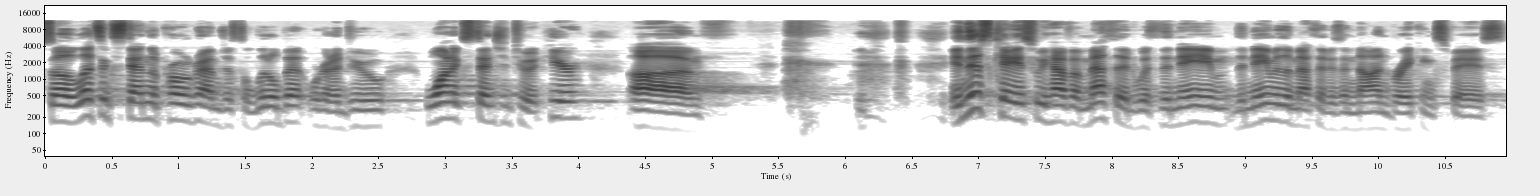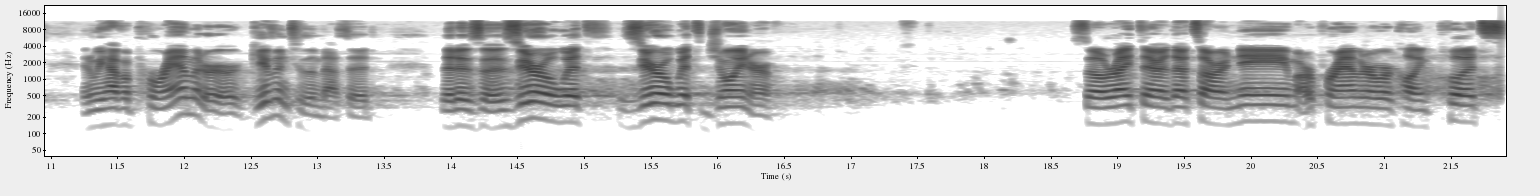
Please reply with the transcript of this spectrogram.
So let's extend the program just a little bit. We're gonna do one extension to it here. Uh, in this case, we have a method with the name, the name of the method is a non-breaking space, and we have a parameter given to the method that is a zero width, zero width joiner. So right there, that's our name, our parameter we're calling puts.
